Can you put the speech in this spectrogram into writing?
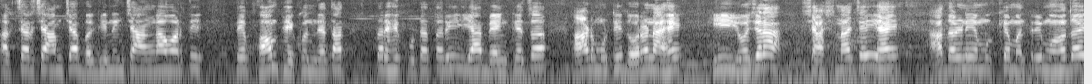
अक्षरशः आमच्या भगिनींच्या अंगावरती ते फॉर्म फेकून देतात. तर हे कुठंतरी या बँकेचं आडमुठी धोरण आहे. ही योजना शासनाचीही आहे. आदरणीय मुख्यमंत्री महोदय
